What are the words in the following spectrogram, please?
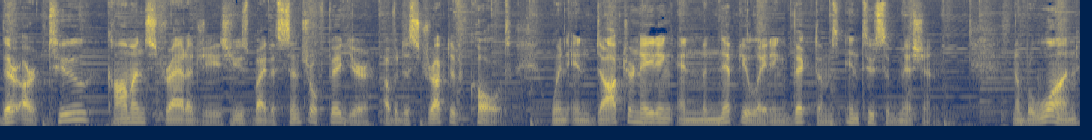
There are two common strategies used by the central figure of a destructive cult when indoctrinating and manipulating victims into submission. Number one,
